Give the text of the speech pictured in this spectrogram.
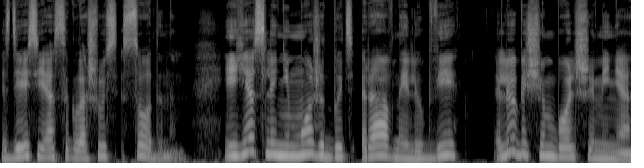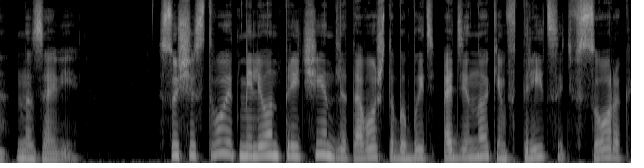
Здесь я соглашусь с Оданом. И если не может быть равной любви, любящим больше меня назови. Существует миллион причин для того, чтобы быть одиноким в 30, в 40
